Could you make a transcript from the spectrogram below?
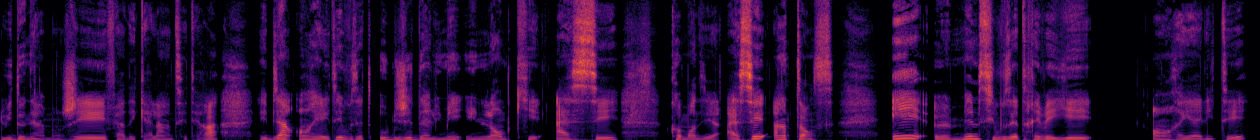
lui donner à manger, faire des câlins, etc., eh bien en réalité vous êtes obligé d'allumer une lampe qui est assez comment dire, assez intense. Et euh, même si vous êtes réveillé en réalité,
